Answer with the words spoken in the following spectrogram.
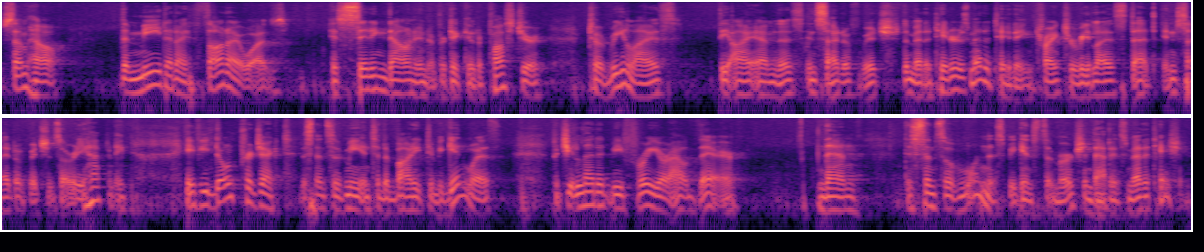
somehow, the me that I thought I was is sitting down in a particular posture to realize the I amness inside of which the meditator is meditating, trying to realize that inside of which it's already happening. If you don't project the sense of me into the body to begin with, but you let it be free or out there, then the sense of oneness begins to emerge, and that is meditation.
